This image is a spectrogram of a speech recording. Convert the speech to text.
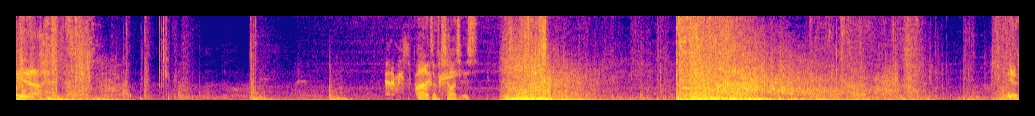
Yeah. Out of charges. Yeah.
